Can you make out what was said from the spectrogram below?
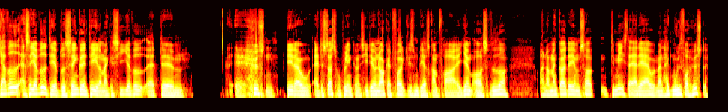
Jeg ved, altså jeg ved, det er blevet sænket en del, og man kan sige, jeg ved, at øh, øh, høsten, det der jo er det største problem, kan man sige, det er jo nok, at folk ligesom bliver skræmt fra øh, hjem og så videre. Og når man gør det, så det meste af det er jo, at man har ikke mulighed for at høste.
